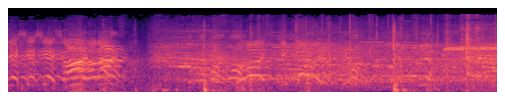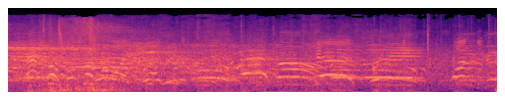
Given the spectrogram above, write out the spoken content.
Yes, yes, yes. All right, all right. Right, keep going. Yes. Wonderful.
